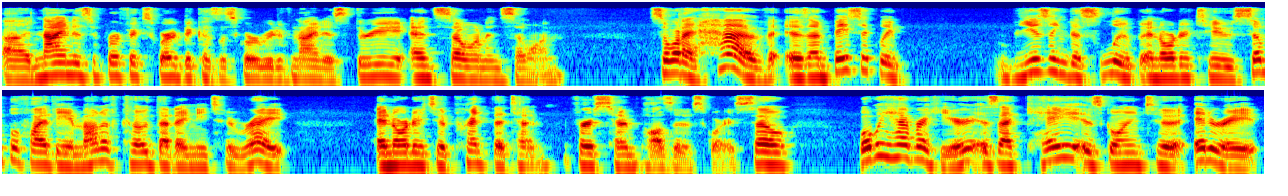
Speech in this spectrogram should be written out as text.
uh, 9 is a perfect square because the square root of 9 is 3, and so on and so on. So what I have is I'm basically using this loop in order to simplify the amount of code that I need to write in order to print the 10, first 10 positive squares. So what we have right here is that k is going to iterate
